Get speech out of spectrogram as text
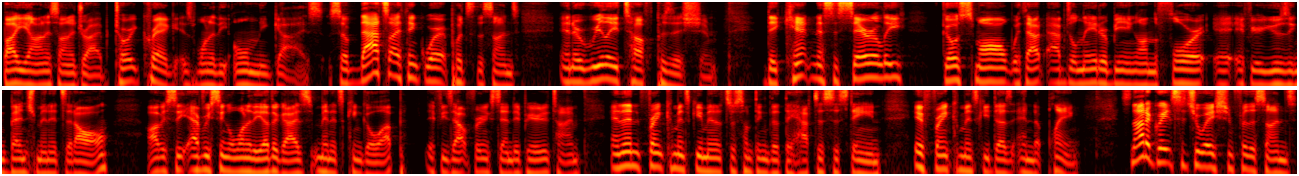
by Giannis on a drive? Torrey Craig is one of the only guys. So that's, I think, where it puts the Suns in a really tough position. They can't necessarily go small without Abdel Nader being on the floor if you're using bench minutes at all. Obviously, every single one of the other guys' minutes can go up if he's out for an extended period of time. And then Frank Kaminsky minutes are something that they have to sustain if Frank Kaminsky does end up playing. It's not a great situation for the Suns,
